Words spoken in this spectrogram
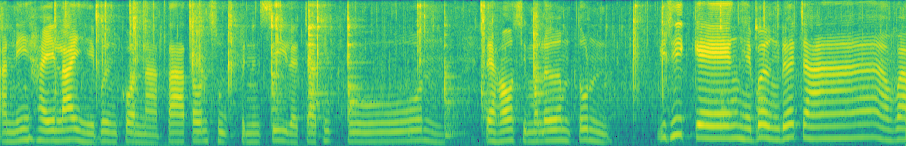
อันนี้ไฮไลท์ให้เบิ่งก่อนหน้าตาต้นสุกเป็นจังซี่แหละจ้าทุกคน แต่เฮาสิมาเริ่มต้น วิธีแกงให้เบิ่งเด้อจ้า ว่า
